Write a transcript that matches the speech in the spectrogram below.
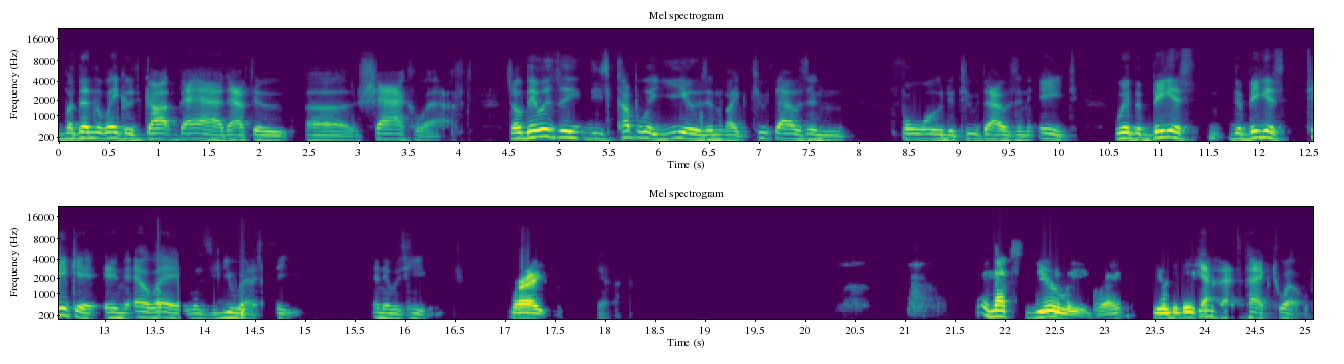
But then the Lakers got bad after uh, Shaq left. So there was the, these couple of years in like 2004 to 2008 where the biggest the biggest ticket in LA was USC, and it was huge. Right. Yeah. And that's your league, right? Your division? Yeah, that's Pac-12.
